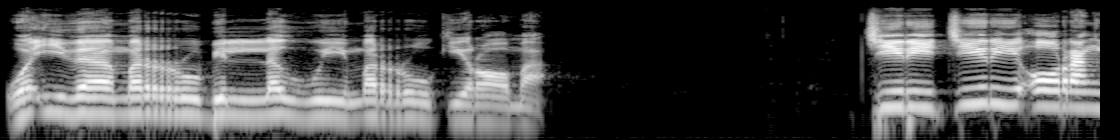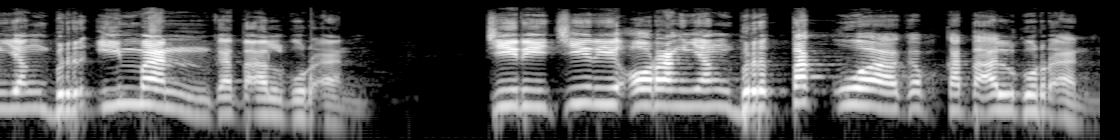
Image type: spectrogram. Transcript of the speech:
وَإِذَا مَرُّ idza مَرُّ كِرَامًا. Ciri-ciri orang yang beriman kata Al-Qur'an Ciri-ciri orang yang bertakwa kata Al-Quran.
